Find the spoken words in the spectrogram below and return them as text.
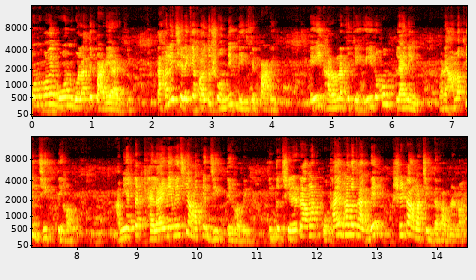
কোনোভাবে মন গোলাতে পারে আর কি, তাহলেই ছেলেকে হয়তো সন্দীপ দিয়ে পারে। এই ধারণা থেকে এই রকম প্ল্যানিং মানে আমাকে জিততে হবে। আমি একটা খেলায় নেমেছি, আমাকে জিততে হবে। কিন্তু ছেলেটা আমার কোথায় ভালো থাকবে, সেটা আমার চিন্তা ভাবনা নয়।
